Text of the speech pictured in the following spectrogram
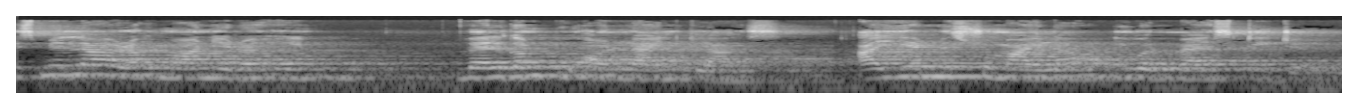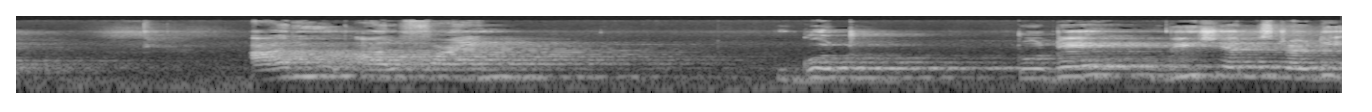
बिस्मिल्लाहमानीम welcome to online class I am miss Shumaila your maths teacher are you all fine good today we shall study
